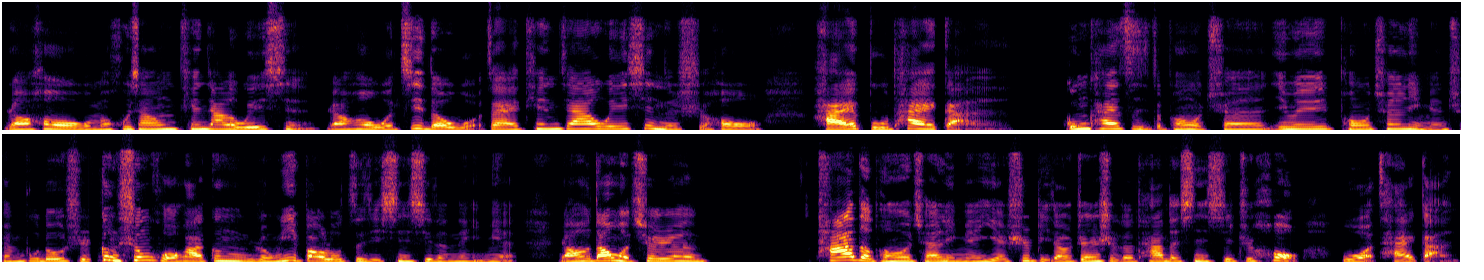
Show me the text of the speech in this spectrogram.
然后我们互相添加了微信，然后我记得我在添加微信的时候还不太敢。公开自己的朋友圈，因为朋友圈里面全部都是更生活化、更容易暴露自己信息的那一面。然后，当我确认他的朋友圈里面也是比较真实的他的信息之后，我才敢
